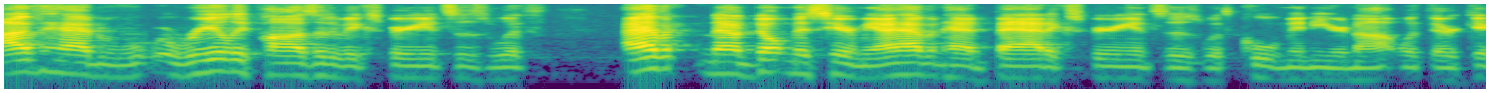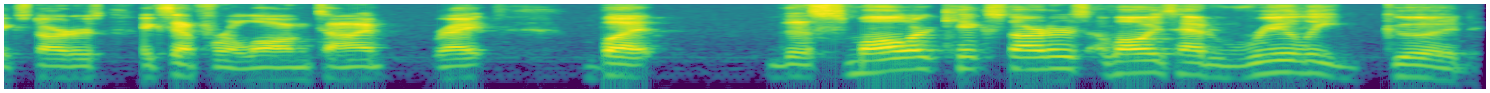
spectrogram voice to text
I've had really positive experiences with I haven't now don't mishear me. I haven't had bad experiences with Cool Mini or not with their Kickstarters except for a long time, right? But the smaller Kickstarters I've always had really good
